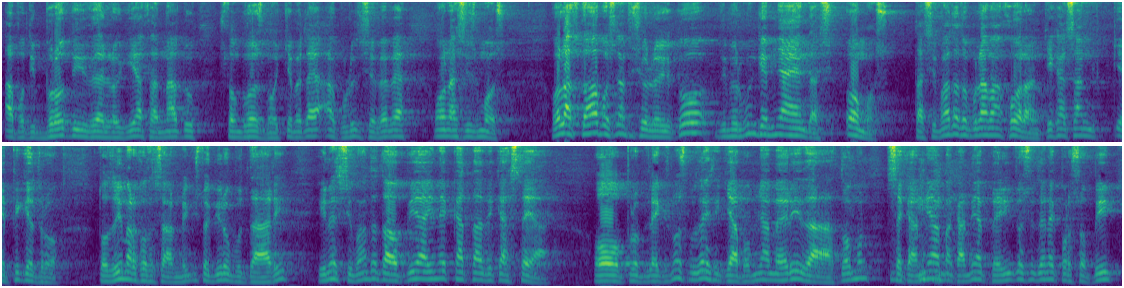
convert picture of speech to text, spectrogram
από την πρώτη ιδεολογία θανάτου στον κόσμο και μετά ακολούθησε βέβαια ο νασισμός. Όλα αυτά, όπως ήταν φυσιολογικό, δημιουργούν και μια ένταση. Όμως, τα συμβάντα που λάβαν χώρα και είχαν σαν επίκεντρο τον Δήμαρχο Θεσσαλονίκη, τον κύριο Μπουτάρη, είναι συμβάντα τα οποία είναι καταδικαστέα. Ο προπυλακισμό που δέχτηκε από μια μερίδα ατόμων σε καμία, μα καμία περίπτωση δεν εκπροσωπεί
